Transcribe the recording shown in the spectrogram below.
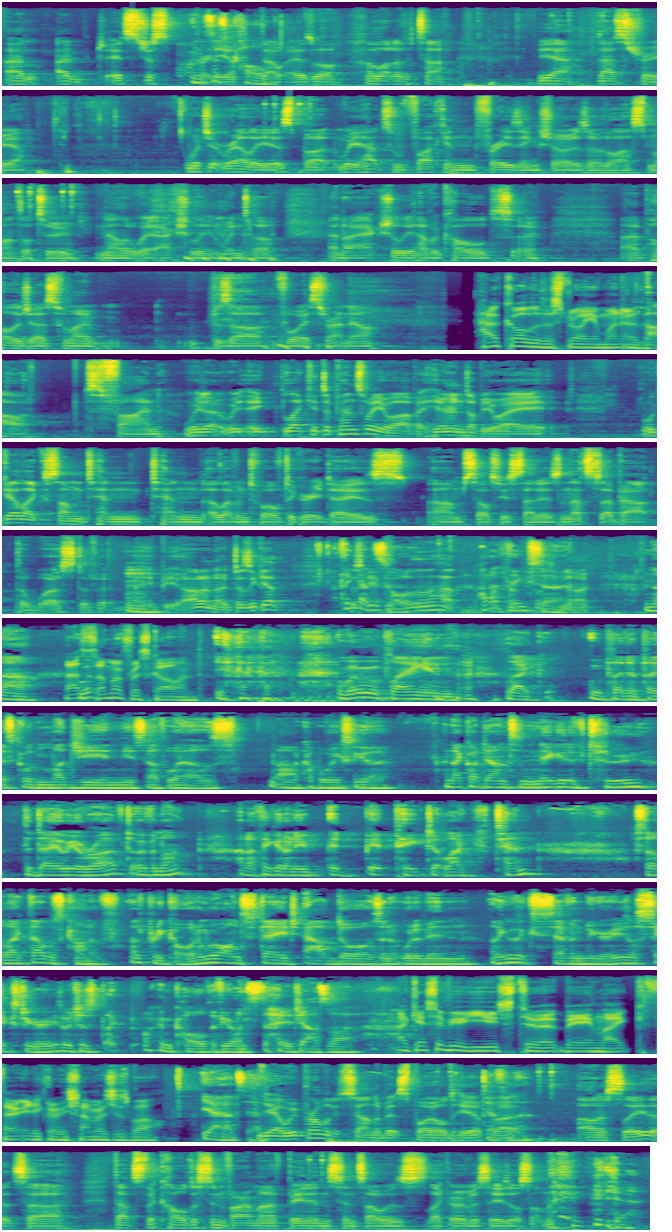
I, I, it's just it's prettier cold. that way as well. A lot of the time. Yeah, that's true. Yeah, which it rarely is, but we had some fucking freezing shows over the last month or two. Now that we're actually in winter, and I actually have a cold, so I apologize for my bizarre voice right now. How cold is Australian winter though? Oh, it's fine. We don't. We, it, like it depends where you are, but here in WA, we'll get like some 10, 10 11, 12 degree days um, Celsius. That is, and that's about the worst of it. Maybe I don't know. Does it get? Hmm. think does it get colder than that? I don't think so. No. Nah, That's summer for Scotland. Yeah. when we were playing in like we played in a place called Mudgee in New South Wales uh, a couple of weeks ago, and that got down to negative two the day we arrived overnight, and I think it only it, it peaked at like ten. So like that was kind of that was pretty cold, and we were on stage outdoors, and it would have been I think it was like seven degrees or six degrees, which is like fucking cold if you're on stage outside. I guess if you're used to it being like 30 degree summers as well. Yeah, that's it. Yeah, we probably sound a bit spoiled here, Definitely. but honestly, that's uh, that's the coldest environment I've been in since I was like overseas or something. Yeah.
